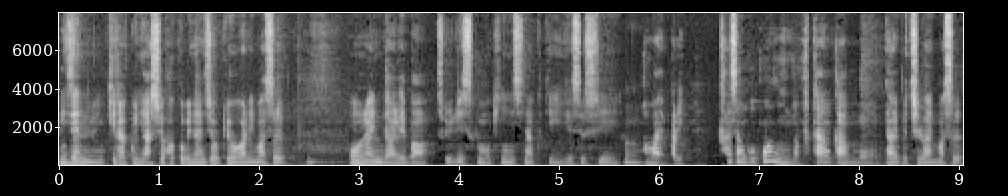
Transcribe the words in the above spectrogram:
以前のように気楽に足を運べない状況があります。オンラインであれば、そういうリスクも気にしなくていいですし、まあ、やっぱり、患者さんご本人の負担感もだいぶ違います。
